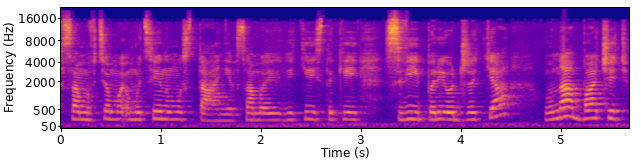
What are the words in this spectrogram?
саме в цьому емоційному стані, саме в якийсь такий свій період життя, вона бачить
